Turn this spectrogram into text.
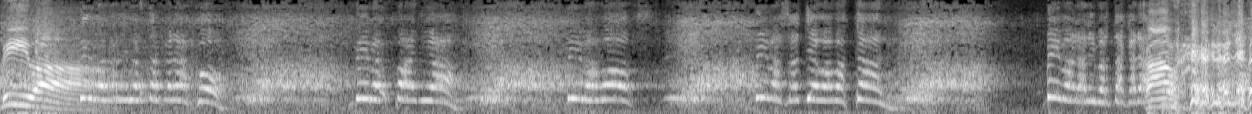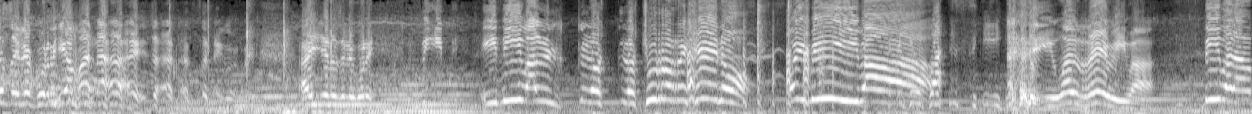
¡Viva! ¡Viva la libertad, carajo! ¡Viva España! ¡Viva Vox! ¡Viva Santiago Abascal! ¡Viva la libertad, carajo! Ah, bueno, ya no se le ocurría más nada. a ella, no se le ocurría. Ahí ya no se le ocurría. ¡Y viva el- los, los churros rellenos! ¡Ay, viva! Igual sí. Igual re viva. ¡Viva la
